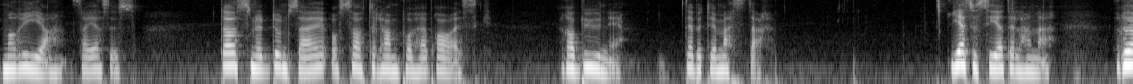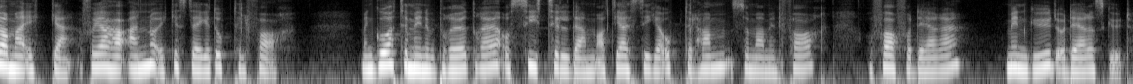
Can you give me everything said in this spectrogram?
Maria, sa Jesus. Da snudde hun seg og sa til ham på hebraisk, Rabuni, det betyr mester. Jesus sier til henne, Rør meg ikke, for jeg har ennå ikke steget opp til far. Men gå til mine brødre og si til dem at jeg stiger opp til ham som er min far, og far for dere, min Gud og deres Gud.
